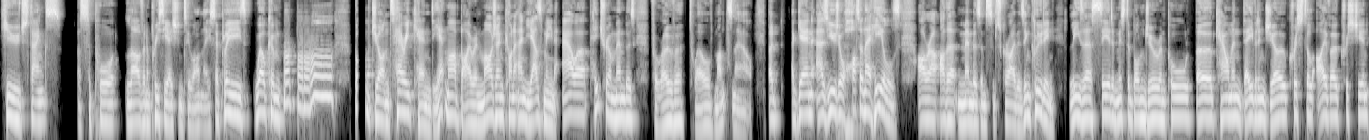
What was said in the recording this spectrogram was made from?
huge thanks support, love, and appreciation to, aren't they? So please welcome Bob, John, Terry, Ken, Dietmar, Byron, Marjan, Connor, and Yasmin, our Patreon members for over 12 months now. But again, as usual, hot on their heels are our other members and subscribers, including Lisa, Sid, Mr. Bonjour and Paul, Berg, Cowman, David and Joe, Crystal, Ivo, Christian,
